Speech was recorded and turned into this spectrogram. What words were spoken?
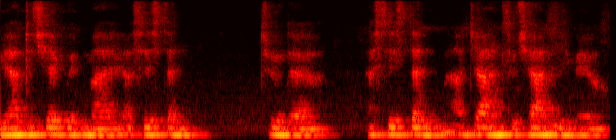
You have to check with my assistant to the assistant uh, Ajahn Suchart email.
